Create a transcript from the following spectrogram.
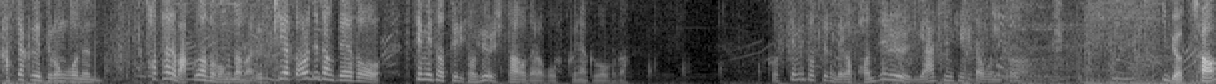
갑자기 들어온 거는 첫 타를 맞고 나서 먹는단 말이야 피가 떨어진 상태에서 스태미 터틀이 더 효율이 좋다고 하더라고 그냥 그거보다 그 스태미 터틀은 내가 번지를 이게 할수 있는 캐릭이다 보니까 이 몇 차?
